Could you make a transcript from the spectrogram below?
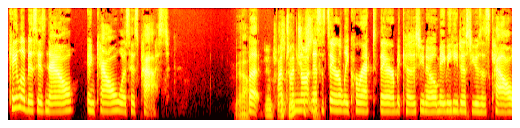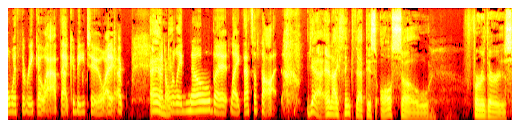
Caleb is his now, and Cal was his past. Yeah. But I'm, I'm not necessarily correct there because you know maybe he just uses Cal with the Rico app. That could be too. I I, I don't really know, but like that's a thought. Yeah, and I think that this also furthers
